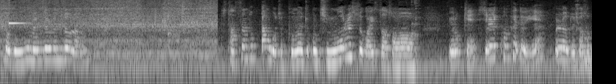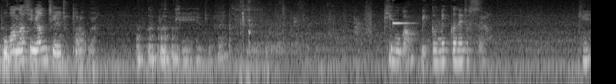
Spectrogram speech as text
진짜 너무 맨들맨들해. 다쓴 속당고 제품은 조금 짓무를 수가 있어서 이렇게 실리콘 패드 위에 올려두셔서 보관하시면 제일 좋더라고요. 이렇게 해주고 피부가 매끈매끈해졌어요. 이렇게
